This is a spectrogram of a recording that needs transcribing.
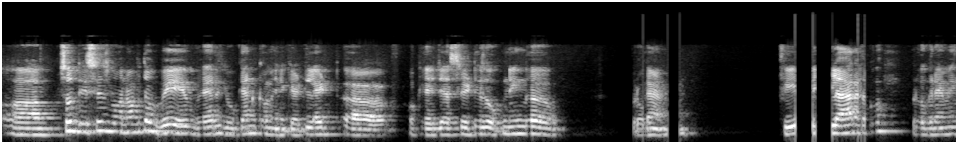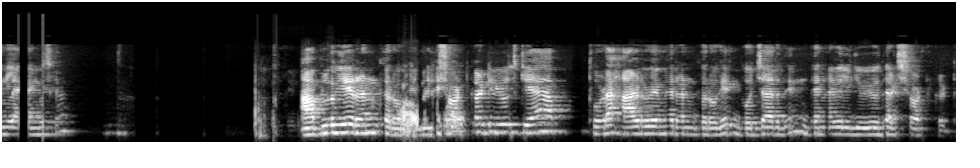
Uh, so this is one of the way where you can communicate let uh, okay just it is opening the program. Feel आ रहा है प्रोग्रामिंग लैंग्वेज का? आप लोग ये रन करोगे। मैंने शॉर्टकट यूज़ किया आप थोड़ा हार्ड वे में रन करोगे दो चार दिन then I will give you that shortcut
